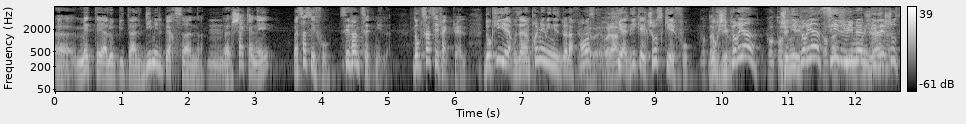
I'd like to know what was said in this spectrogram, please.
euh, mettait à l'hôpital 10 000 personnes Mm. chaque année. Bah, ça, c'est faux. C'est 27 000. Donc ça, c'est factuel. Donc hier, vous avez un Premier ministre de la France ben, voilà. qui a dit quelque chose qui est faux. Donc j'y chiffre- peux rien. Je n'y chiffre- peux rien. Si chiffre lui-même dit des choses...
